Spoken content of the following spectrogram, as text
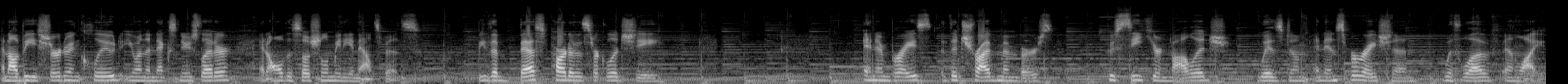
and I'll be sure to include you in the next newsletter and all the social media announcements. Be the best part of the Circle of Qi and embrace the tribe members who seek your knowledge, wisdom, and inspiration with love and light.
